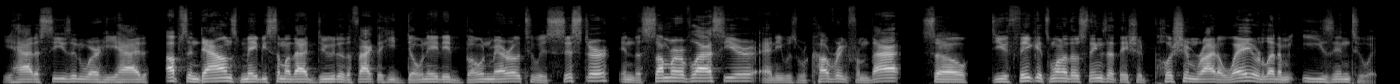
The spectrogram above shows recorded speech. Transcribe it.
He had a season where he had ups and downs, maybe some of that due to the fact that he donated bone marrow to his sister in the summer of last year and he was recovering from that. So, do you think it's one of those things that they should push him right away or let him ease into it?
